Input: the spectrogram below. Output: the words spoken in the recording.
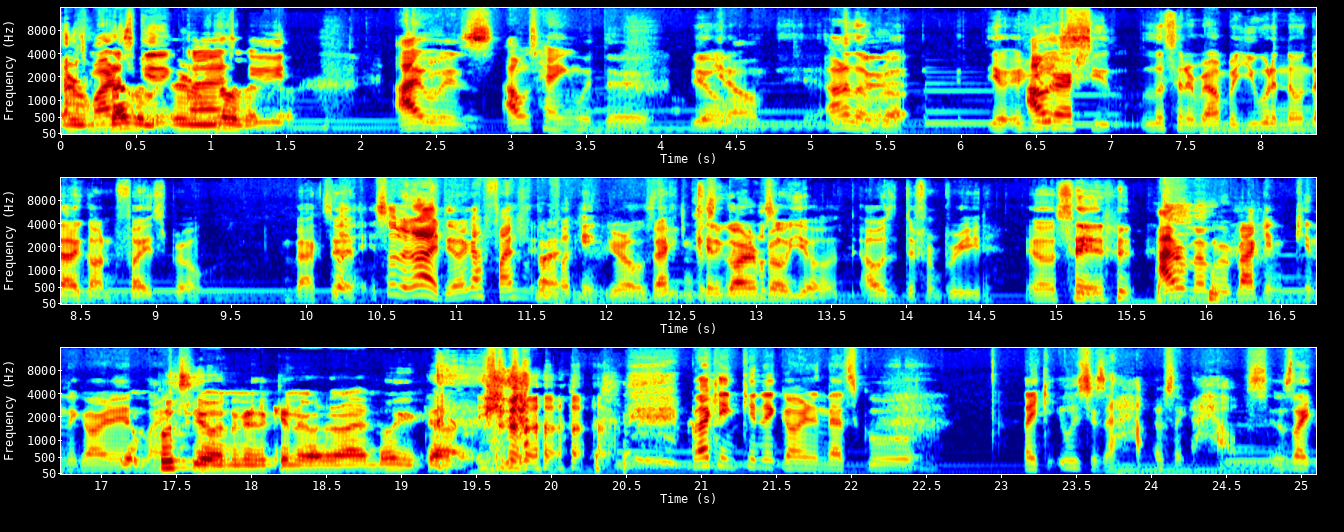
Irrelevant- Smartest kid in class, dude. bro. I Bro. was I was hanging with the Yo, you know I don't know, bro. Yo, if I you were was- actually listening around, but you would have known that I got in fights, bro. Back so, then. so did I, dude. I got five Right. fucking girls. Back dude, in 'cause kindergarten, bro, are- yo, I was a different breed. You know what I'm saying? I remember back in kindergarten, Yo, like pussy on in kindergarten, right? No, you can't. back in kindergarten in that school, like it was just a hou- it was like a house. It was like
